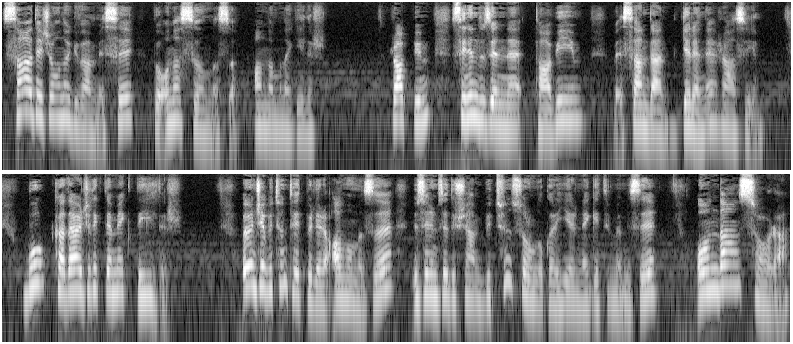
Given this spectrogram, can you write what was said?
sadece ona güvenmesi ve ona sığınması anlamına gelir. Rabbim senin düzenine tabiyim ve senden gelene razıyım. Bu kadercilik demek değildir. Önce bütün tedbirleri almamızı, üzerimize düşen bütün sorumlulukları yerine getirmemizi, ondan sonra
